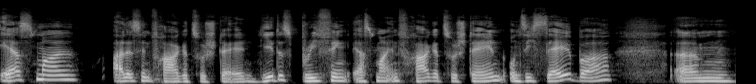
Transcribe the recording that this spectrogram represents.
erstmal alles in Frage zu stellen, jedes Briefing erstmal in Frage zu stellen und sich selber ähm,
